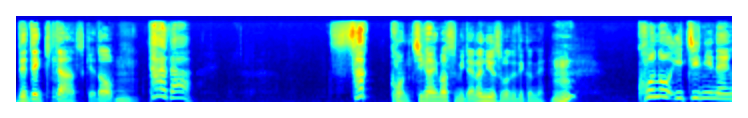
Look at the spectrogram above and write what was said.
出てきたんすけどうん。ただ昨今違いますみたいなニュースも出てくるねん。この12年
